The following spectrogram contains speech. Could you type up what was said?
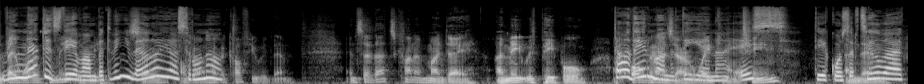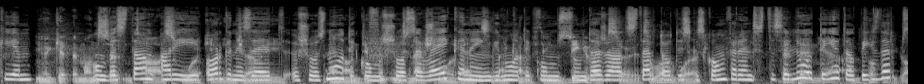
Viņi netic Dievam, bet viņi vēlējās runāt. Tāda ir mana diena. Es tiekos ar cilvēkiem, un bez tam arī organizēt šos notikumus, šos awakening notikumus un dažādas startautiskas konferences. Tas ir ļoti ietilpīgs darbs.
